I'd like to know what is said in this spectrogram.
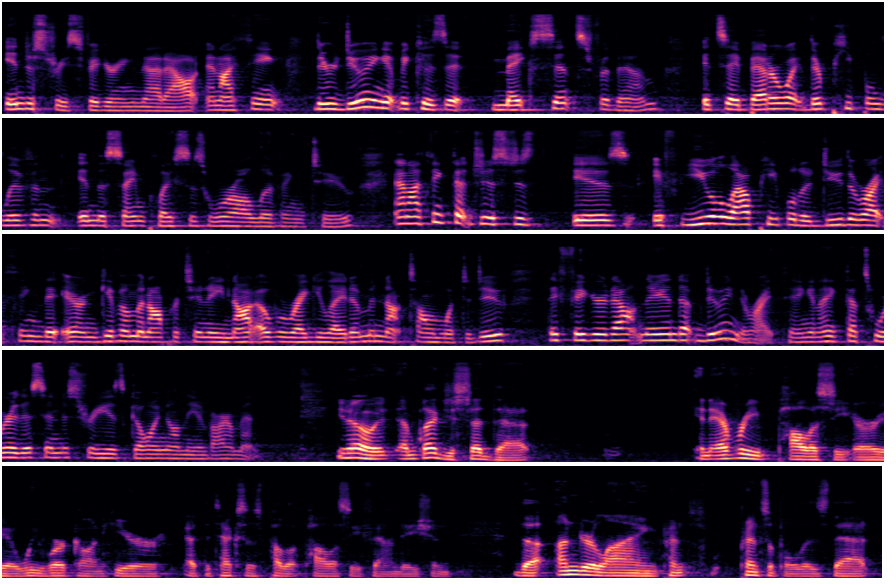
Industry's figuring that out, and I think they're doing it because it makes sense for them. It's a better way. Their people live in, in the same places we're all living too, and I think that just is is if you allow people to do the right thing there and give them an opportunity, not overregulate them and not tell them what to do, they figure it out and they end up doing the right thing. And I think that's where this industry is going on the environment. You know, I'm glad you said that. In every policy area we work on here at the Texas Public Policy Foundation, the underlying principle is that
